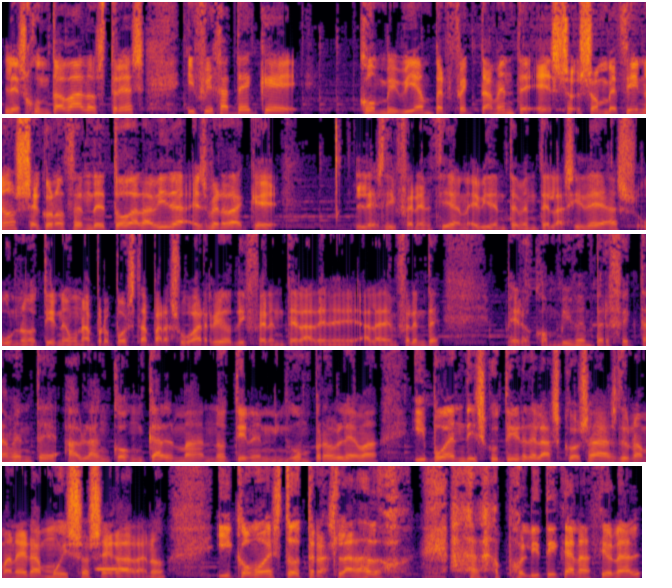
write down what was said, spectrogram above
les juntaba a los tres y fíjate que convivían perfectamente. son vecinos, se conocen de toda la vida. Es verdad que les diferencian evidentemente las ideas, uno tiene una propuesta para su barrio diferente a la de, a la de enfrente, pero conviven perfectamente, hablan con calma, no tienen ningún problema y pueden discutir de las cosas de una manera muy sosegada, ¿no? Y cómo esto trasladado a la política nacional,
